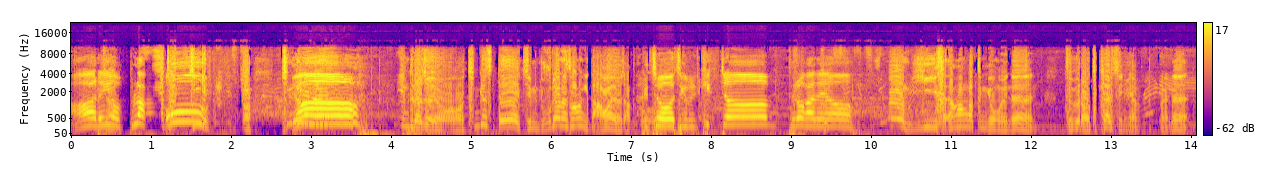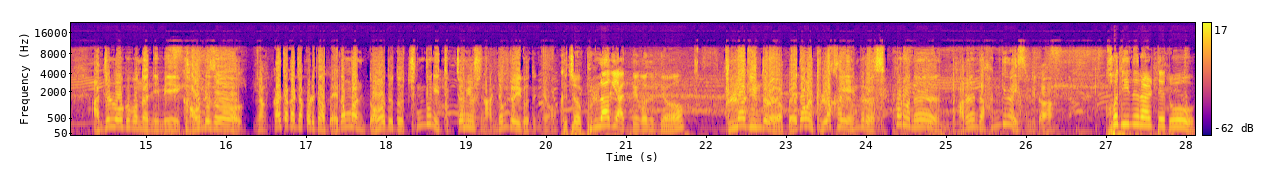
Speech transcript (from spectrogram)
아 레이업 블락. 자, 오! 튕기- 어, 튕기면 야 힘들어져요. 튕겼을 때 지금 누르는 상황이 나와요 자꾸. 그쵸 지금 킥점 들어가네요. 지금 이 상황 같은 경우에는 득을 어떻게 할 수 있냐면은 안젤로 그본나님이 가운데서 그냥 깔짝깔짝거리다가 매덕만 넣어줘도 충분히 득점이 훨씬 안정적이거든요. 그쵸 블락이 안 되거든요. 블락이 힘들어요. 매덕을 블락하기가 힘들어요. 스포로는 바르는데 한계가 있습니다. 컷인을 할 때도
